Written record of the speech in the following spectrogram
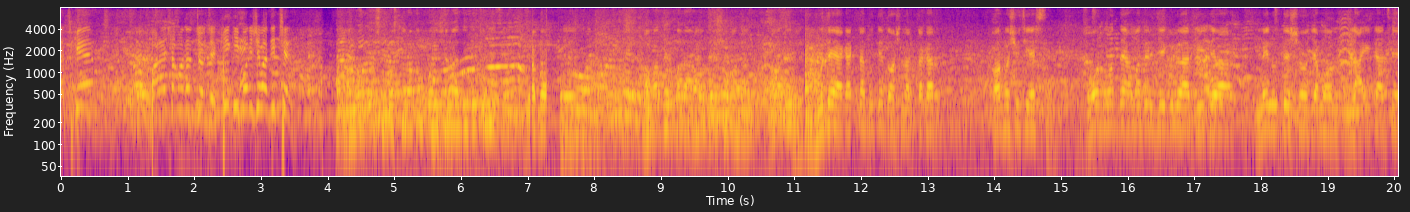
আজকে পাড়ায় সমাধান চলছে। কি কি পরিষেবা দিচ্ছেন? আমরা সমস্ত রকম পরিষেবা দিতে চলেছি আমাদের পাড়া আমাদের সমাধান, আমাদের বুথে এক একটা বুথে দশ লাখ টাকার কর্মসূচি এসছে। ওর মধ্যে আমাদের যেগুলো আর কি দেওয়ার মেন উদ্দেশ্য, যেমন লাইট আছে,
